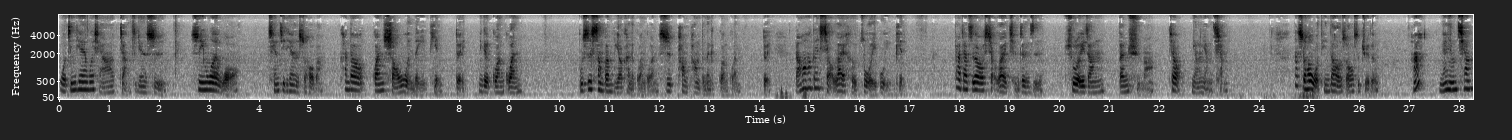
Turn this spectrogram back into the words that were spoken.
我今天会想要讲这件事，是因为我前几天的时候吧，看到关少文的影片，对，那个关关，不是上班不要看的关关，是胖胖的那个关关，对。然后他跟小赖合作了一部影片。大家知道小赖前阵子出了一张单曲吗？叫《娘娘腔》。那时候我听到的时候是觉得，啊，娘娘腔，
